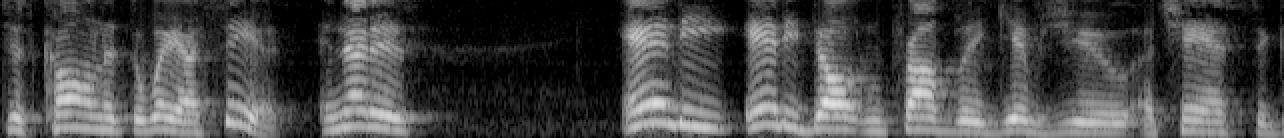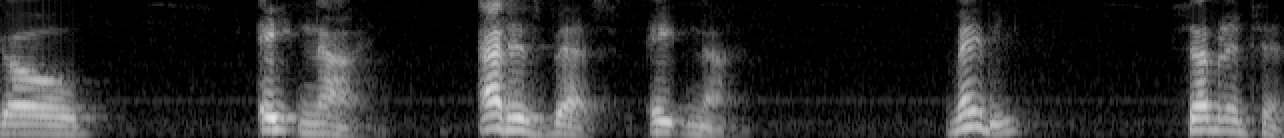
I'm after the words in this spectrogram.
just calling it the way I see it, and that is Andy Andy Dalton probably gives you a chance to go eight and nine, at his best, eight and nine, maybe seven and ten.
